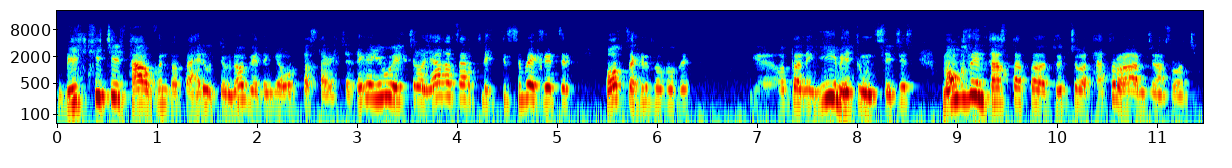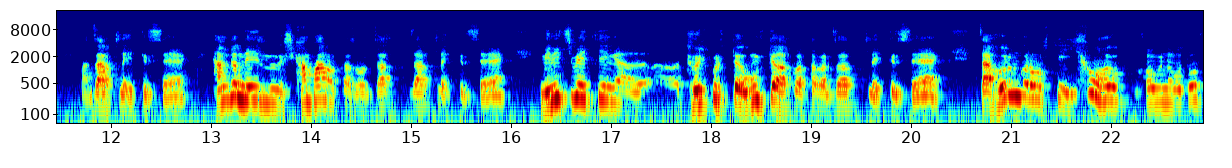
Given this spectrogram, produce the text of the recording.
бэлтгэж та бүхэнд одоо хариулт өгнө гэдэг ингээ урдаас тагалцаа. Тэгээ юу хийж байгаа ягаад зардал ихтерсэн бэ гэхээр зэрэг бол захирал бол одоо нэг ийм хэдэн үнсээс Монголын талд одоо төлж байгаа татвар харамжнаас болж зардал ихтерсэн. Ханган нийлүүлэгч компаниудаас бол зардал ихтерсэн. Менежментийн э, төлбөртэй үнэтэй холбоотойгоор зардал ихтерсэн. За хөрөнгө оруулалтын ихэнх хувь нь бол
